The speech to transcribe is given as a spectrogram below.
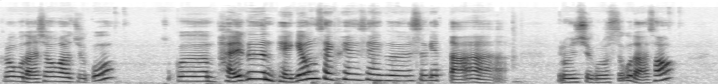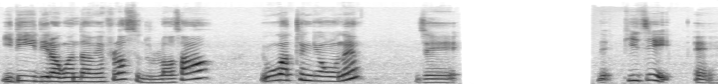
그러고 나셔가지고 조금 밝은 배경색 회색을 쓰겠다. 이런 식으로 쓰고 나서 EDED라고 한 다음에 플러스 눌러서 요거 같은 경우는 이제 네, BG 예,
